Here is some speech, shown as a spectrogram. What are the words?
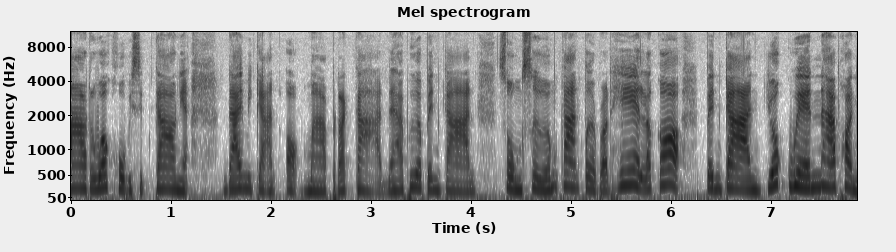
า 2019 หรือว่าโควิด -19 เนี่ยได้มีการออกมาประกาศนะคะเพื่อเป็นการส่งเสริมการเปิดประเทศ แล้วก็เป็นการยกเว้นนะคะผ่อน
